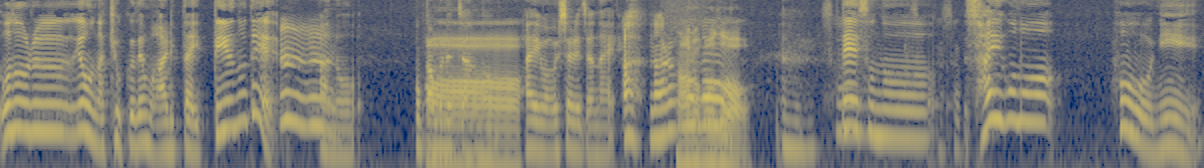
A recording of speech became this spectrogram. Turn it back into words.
踊るような曲でもありたいっていうので、うんうん。あの岡村ちゃんのあ「愛はおしゃれじゃない」あなるほど。なるほうん。でその最後の方に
